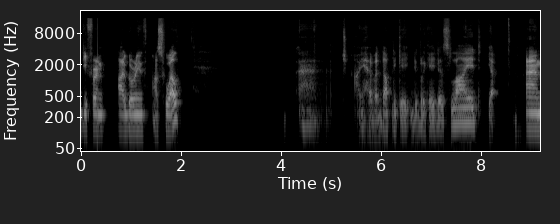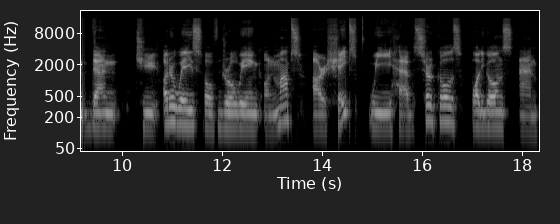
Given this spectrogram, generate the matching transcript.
different algorithm as well. I have a duplicate duplicated slide. Yeah. And then to other ways of drawing on maps are shapes. We have circles, polygons, and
